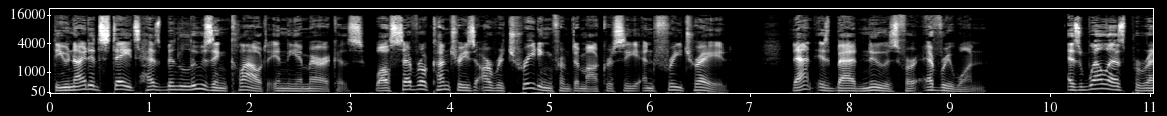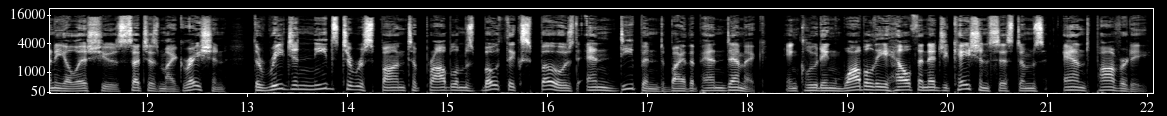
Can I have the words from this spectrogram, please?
The United States has been losing clout in the Americas, while several countries are retreating from democracy and free trade. That is bad news for everyone. As well as perennial issues such as migration, the region needs to respond to problems both exposed and deepened by the pandemic, including wobbly health and education systems and poverty.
